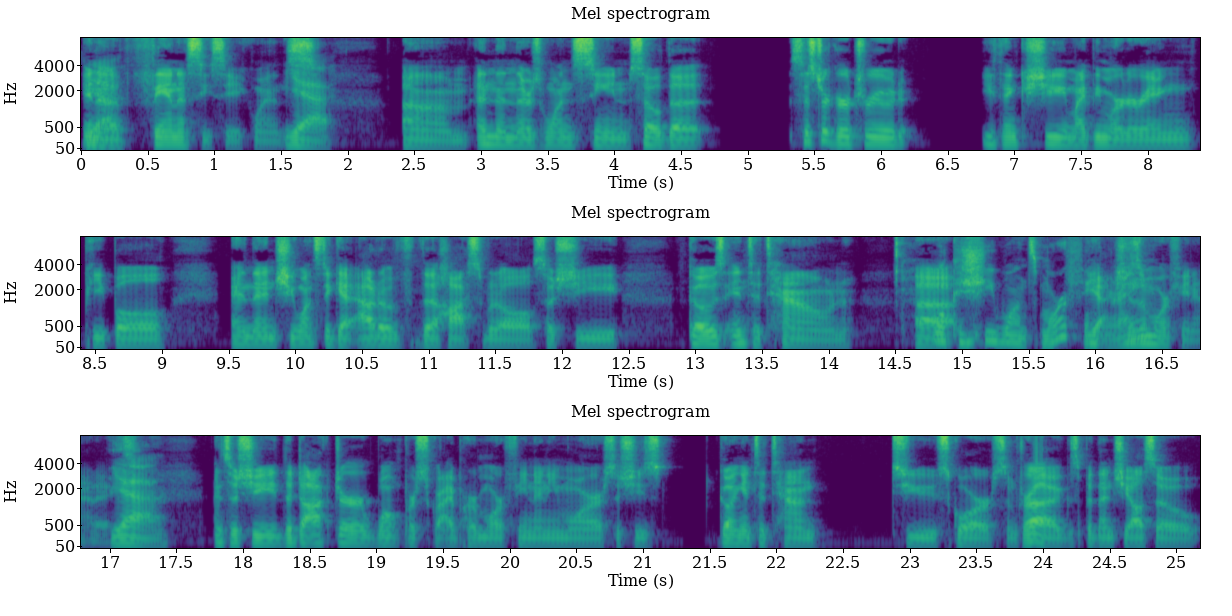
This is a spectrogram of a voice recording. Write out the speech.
in Yeah. a fantasy sequence Yeah. um and then there's one scene so the sister gertrude you think she might be murdering people and then she wants to get out of the hospital so she goes into town uh, well, because she wants morphine. yeah right? she's a morphine addict Yeah. and so she, the doctor won't prescribe her morphine anymore. So she's going into town to score some drugs, but then she also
